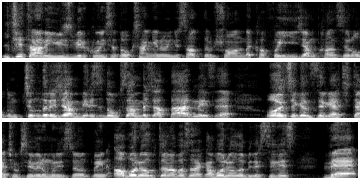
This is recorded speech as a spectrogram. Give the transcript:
İki tane 101 coin ise 90 gen oyuncu sattım. Şu anda kafayı yiyeceğim. Kanser oldum. Çıldıracağım. Birisi 95 attı. Her neyse. Hoşçakalın sizleri gerçekten çok severim. Bunu unutmayın. Abone ol butonuna basarak abone olabilirsiniz. Ve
